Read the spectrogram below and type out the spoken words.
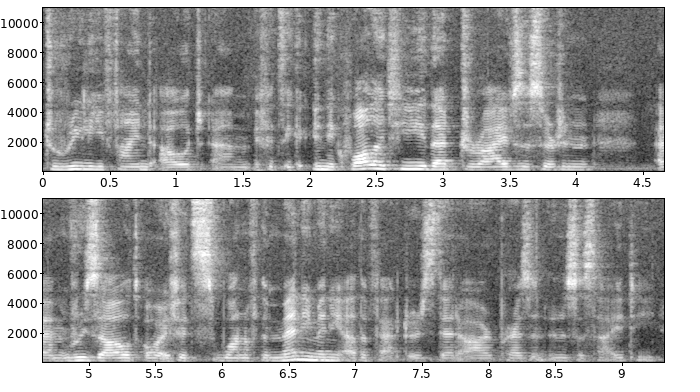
to really find out um, if it's inequality that drives a certain um, result or if it's one of the many many other factors that are present in a society.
